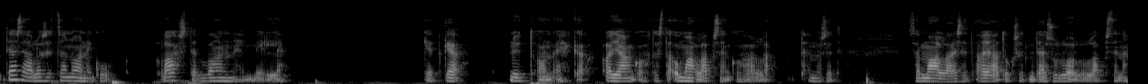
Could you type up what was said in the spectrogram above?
mitä sä haluaisit sanoa niin kuin lasten vanhemmille, ketkä nyt on ehkä ajankohtaista oman lapsen kohdalla tämmöiset samanlaiset ajatukset, mitä sulla on ollut lapsena?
